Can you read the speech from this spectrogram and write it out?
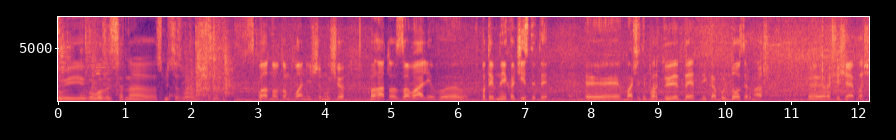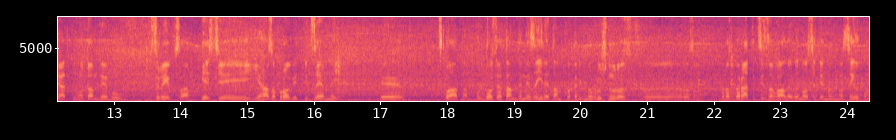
і вивозиться на сміттєзвалище. складно в тому плані, тому що багато завалів, е, потрібно їх очистити. Е, Бачите, працює техніка, бульдозер наш, розчищає площадку, ну там, де був зрив сам. Є і газопровід підземний. Складно. Бульдозер там, де не заїде, там потрібно вручну роз, роз, розбирати ці завали, виносити на носилкам.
